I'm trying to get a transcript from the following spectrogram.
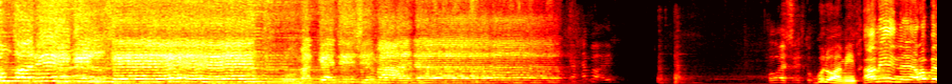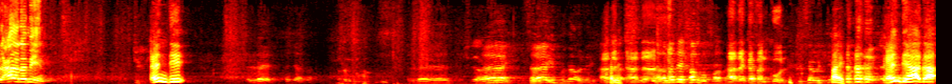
نرسم طريق الخير ومكة تجمعنا. قولوا آمين. آمين يا رب العالمين. عندي هذا هذا. هذا كفن كول. طيب. عندي هذا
